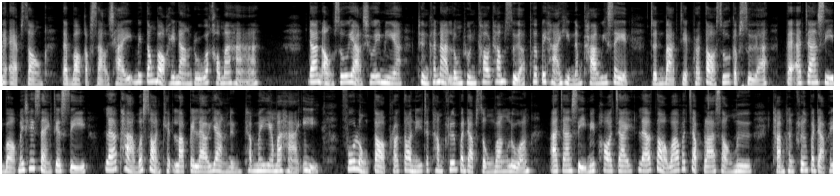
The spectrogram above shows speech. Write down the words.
มาแอบส่อง แต่บอกกับสาวใช้ไม่ต้องบอกให้นางรู้ว่าเขามาหา ด้านอ่องสู้อยากช่วยเมีย ถึงขนาดลงทุนเข้าถ้ำเสือเพื่อไปหาหินน้ำค้างวิเศษ จนบาดเจ็บเพราะต่อสู้กับเสือ แต่อาจารย์สีบอกไม่ใช่แสงเจ็ดสี แล้วถามว่าสอนเคล็ดลับไปแล้วอย่างหนึ่งทำไมยังมาหาอีก ฟู่หลงตอบเพราะตอนนี้จะทำเครื่องประดับส่งวังหลวง อาจารย์สีไม่พอใจ แล้วต่อว่าว่าจับปลาสองมือทำทั้งเครื่องประดับให้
